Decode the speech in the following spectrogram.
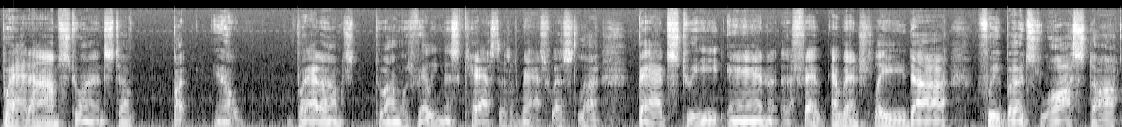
Brad Armstrong and stuff. But, you know, Brad Armstrong was very miscast as a mass wrestler, Bad Street, and eventually the Freebirds lost the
